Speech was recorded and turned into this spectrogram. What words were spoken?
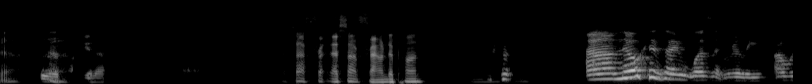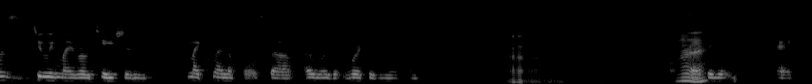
Yeah, We were yeah. lucky enough. That's not fr- that's not frowned upon in the hospital. Um, no, because I wasn't really. I was doing my rotation, my clinical, so I wasn't working with them. Uh, All so I right. think it was okay.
